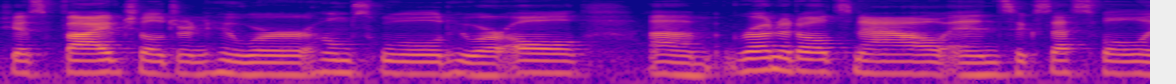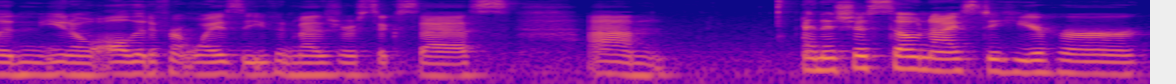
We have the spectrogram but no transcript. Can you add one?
She has five children who were homeschooled, who are all um, grown adults now and successful in, you know, all the different ways that you can measure success. Um, and it's just so nice to hear her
